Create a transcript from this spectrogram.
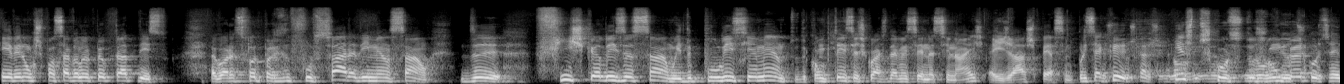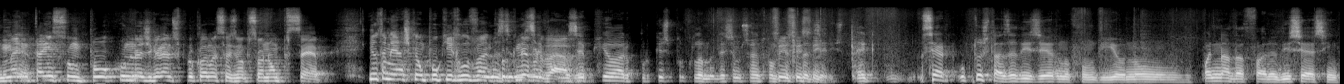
em haver um responsável europeu que trate disso. Agora, se for para reforçar a dimensão de fiscalização e de policiamento de competências que eu acho que devem ser nacionais, aí já acho péssimo. Por isso é que este discurso do Juncker mantém-se um pouco nas grandes proclamações. Uma pessoa não percebe. Eu também acho que é um pouco irrelevante, mas, porque mas na é, verdade... Mas é pior, porque as proclamações... Deixa-me só interromper sim, sim, para sim. dizer isto. É que, certo, o que tu estás a dizer, no fundo, e eu não ponho nada de fora disso, é assim...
